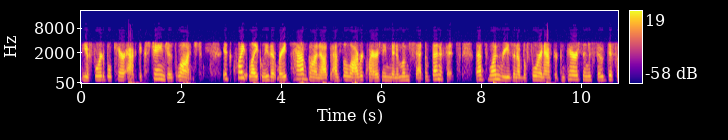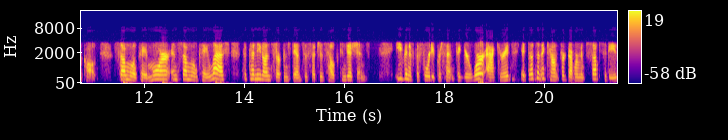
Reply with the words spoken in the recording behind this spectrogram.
the Affordable Care Act exchanges launched. It's quite likely that rates have gone up as the law requires a minimum set of benefits. That's one reason a before and after comparison is so difficult. Some will pay more and some will pay less, depending on circumstances such as health conditions even if the 40% figure were accurate, it doesn't account for government subsidies,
